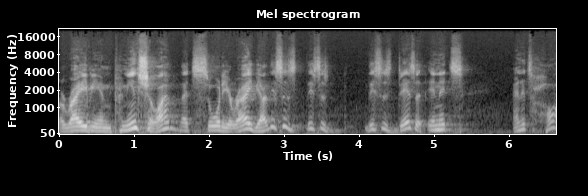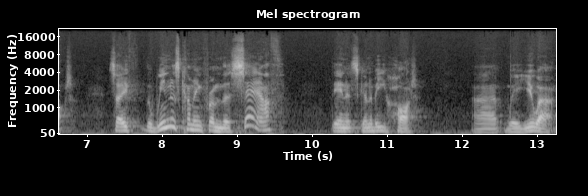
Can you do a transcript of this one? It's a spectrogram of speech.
Arabian Peninsula, that's Saudi Arabia, this is, this is, this is desert and it's, and it's hot. So if the wind is coming from the south, then it's going to be hot uh, where you are.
